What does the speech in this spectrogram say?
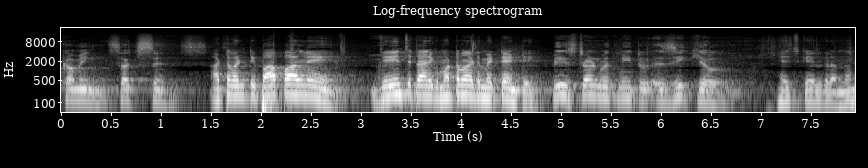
overcoming such sins. అటువంటి పాపాలని జయించడానికి మొట్టమొదటి మెట్టేంటి Please turn with me to Ezekiel. హెచ్కేల్ గ్రంథం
